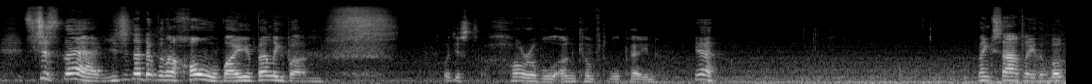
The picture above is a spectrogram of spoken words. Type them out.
it's just there. You just end up with a hole by your belly button. Or just horrible, uncomfortable pain. Yeah. I think sadly the mo-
